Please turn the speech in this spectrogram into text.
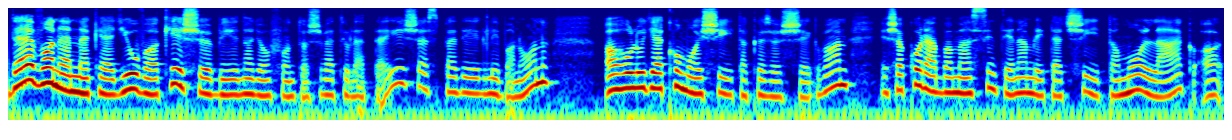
de van ennek egy jóval későbbi, nagyon fontos vetülete is, ez pedig Libanon, ahol ugye komoly síta közösség van, és a korábban már szintén említett síta mollák, a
